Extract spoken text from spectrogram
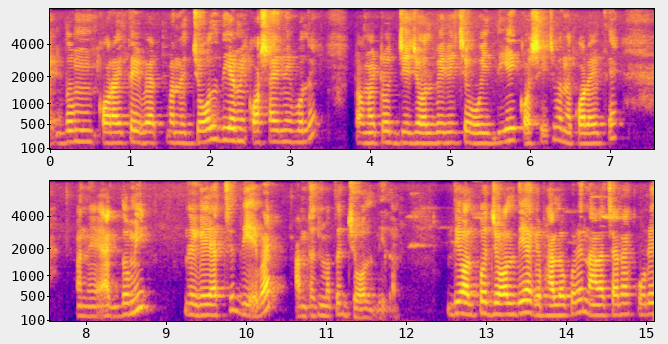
একদম কড়াইতে এবার মানে জল দিয়ে আমি কষাইনি বলে, টমেটোর যে জল বেরিয়েছে ওই দিয়েই কষিয়েছি মানে কড়াইতে মানে একদমই লেগে যাচ্ছে, দিয়ে এবার আন্দাজ মতো জল দিলাম। দিয়ে অল্প জল দিয়ে আগে ভালো করে নাড়াচাড়া করে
